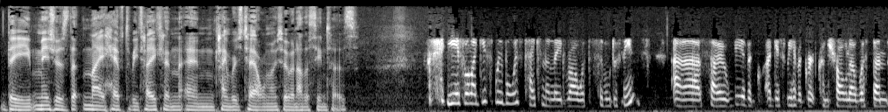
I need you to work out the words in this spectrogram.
the measures that may have to be taken in Cambridge, Te Awamutu and other centres? Yes, well, I guess we've always taken a lead role with civil defence. Uh, so we have a, I guess we have a group controller within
